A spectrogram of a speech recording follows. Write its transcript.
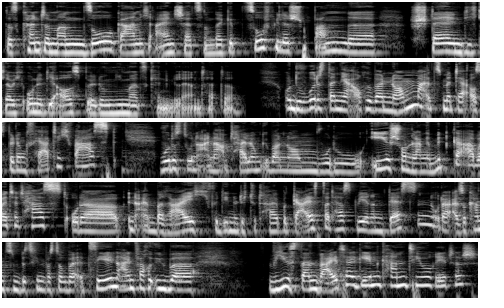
Das könnte man so gar nicht einschätzen. Und da gibt es so viele spannende Stellen, die ich, glaube ich, ohne die Ausbildung niemals niemals kennengelernt hätte. Und du wurdest dann ja auch übernommen, als du mit der Ausbildung fertig warst. Wurdest du in einer Abteilung übernommen, wo du eh schon lange mitgearbeitet hast oder in einem Bereich, für den du dich total begeistert hast währenddessen? Oder also kannst du ein bisschen was darüber erzählen, einfach über wie es dann weitergehen kann, theoretisch?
